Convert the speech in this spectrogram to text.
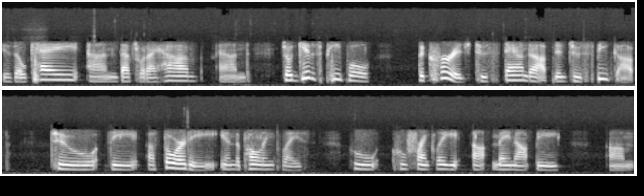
is okay, and that's what I have." And so it gives people the courage to stand up and to speak up to the authority in the polling place who who frankly uh, may not be um,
